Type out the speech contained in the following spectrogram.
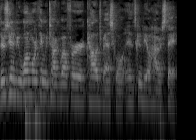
there's going to be one more thing we talk about for college basketball, and it's going to be Ohio State.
